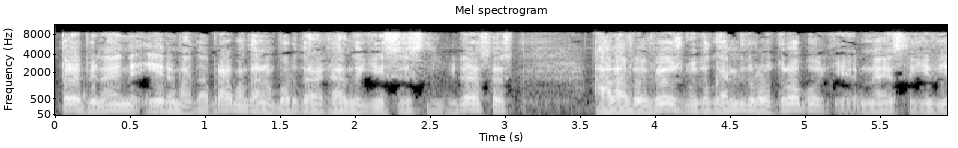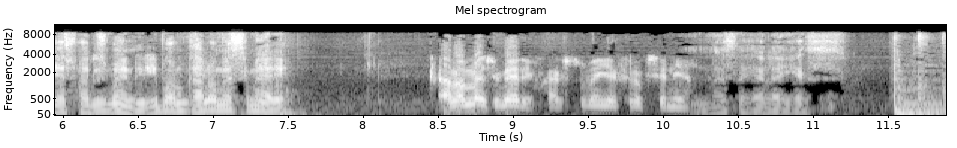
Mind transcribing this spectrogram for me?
Πρέπει να είναι ήρεμα τα πράγματα, να μπορείτε να κάνετε και εσείς τη δουλειά σας, αλλά βεβαίως με τον καλύτερο τρόπο και να είστε και διασφαλισμένοι. Λοιπόν, καλό μεσημέρι. Καλό μεσημέρι. Ευχαριστούμε για φιλοξενία. Να είστε καλά. Γεια σας. Bye.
